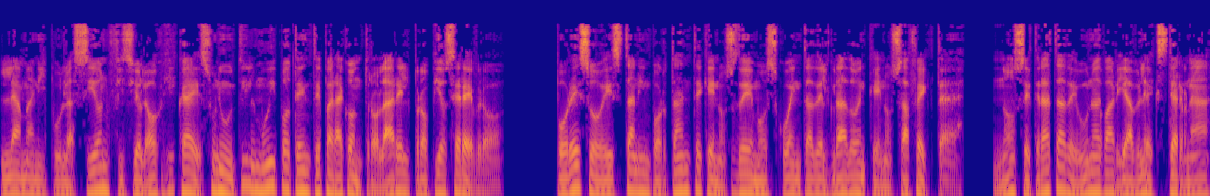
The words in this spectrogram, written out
La manipulación fisiológica es un útil muy potente para controlar el propio cerebro. Por eso es tan importante que nos demos cuenta del grado en que nos afecta. No se trata de una variable externa,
